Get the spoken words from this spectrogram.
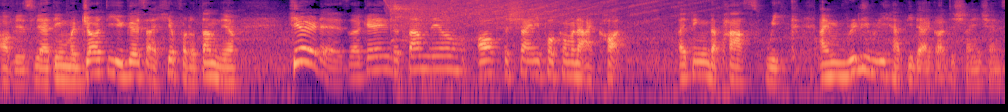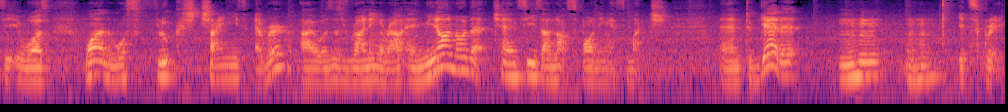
obviously I think majority of you guys are here for the thumbnail, here it is, okay? The thumbnail of the shiny Pokemon that I caught I think the past week. I'm really really happy that I got the shiny Chansey. It was one of the most fluke shinies ever. I was just running around and we all know that Chanseys are not spawning as much. And to get it, mm-hmm, mm-hmm, it's great.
